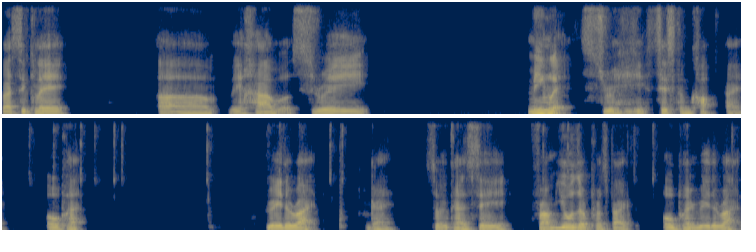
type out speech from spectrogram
Basically, uh, we have three mainly three system calls, right? Open, read, write. Okay, so you can see from user perspective, open, read, write.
